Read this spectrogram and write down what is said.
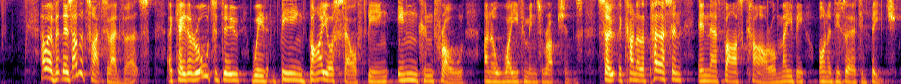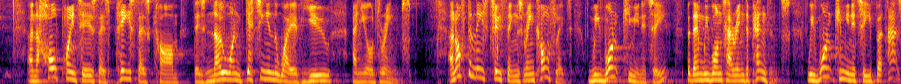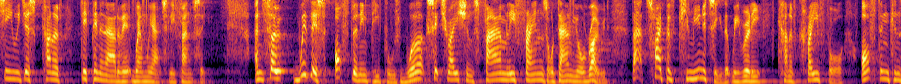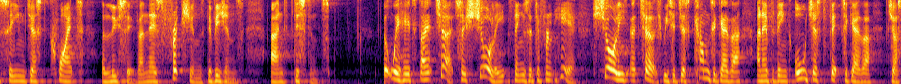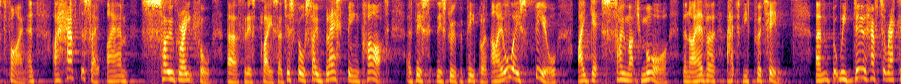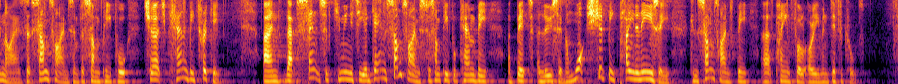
However, there's other types of adverts, okay, they're all to do with being by yourself, being in control and away from interruptions. So the kind of the person in their fast car or maybe on a deserted beach. And the whole point is there's peace, there's calm, there's no one getting in the way of you and your dreams. And often these two things are in conflict. We want community, but then we want our independence. We want community, but actually we just kind of dip in and out of it when we actually fancy. And so, with this, often in people's work situations, family, friends, or down your road, that type of community that we really kind of crave for often can seem just quite elusive. And there's frictions, divisions, and distance. But we're here today at church, so surely things are different here. Surely at church we should just come together and everything all just fit together just fine. And I have to say, I am so grateful uh, for this place. I just feel so blessed being part of this, this group of people. And I always feel I get so much more than I ever actually put in. Um, but we do have to recognize that sometimes, and for some people, church can be tricky. And that sense of community, again, sometimes for some people can be a bit elusive. And what should be plain and easy can sometimes be uh, painful or even difficult.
